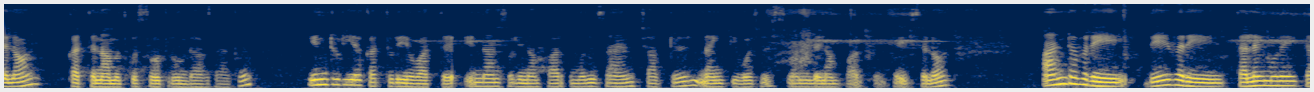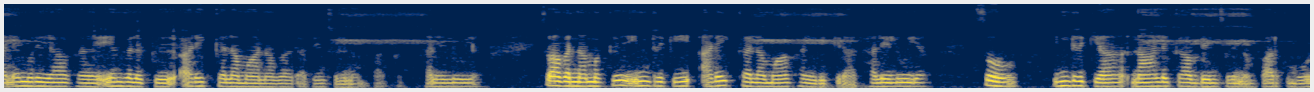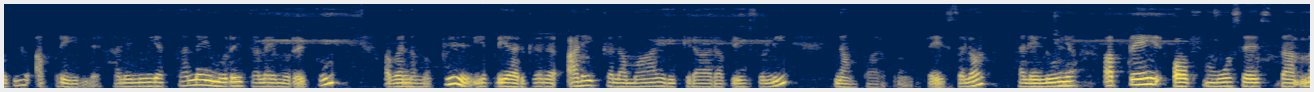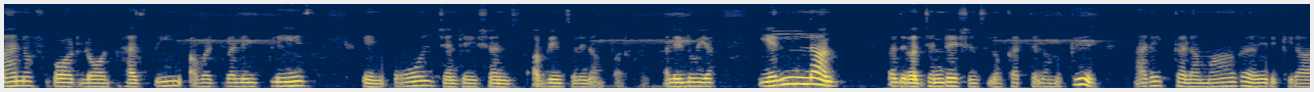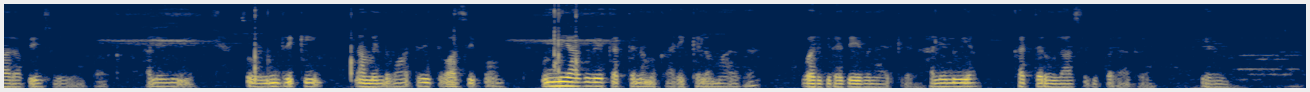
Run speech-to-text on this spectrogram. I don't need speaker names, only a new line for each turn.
பிரைஸ்தலான் கர்த்த நாமத்துக்கு ஸ்தோத்திரம் உண்டாவதாக. இன்றுடைய கர்த்துடைய வார்த்தை என்னான்னு சொல்லி நாம் பார்க்கும்போது சாம் சாப்டர் நைன்டி வர்சஸ் ஒன்ல நாம் பார்ப்போம். பிரைஸ்தலான் ஆண்டவரே தேவரே தலைமுறை தலைமுறையாக எங்களுக்கு அடைக்கலமானவர் அப்படின்னு சொல்லி நாம் பார்க்கணும் ஹலிலூயா ஸோ அவர் நமக்கு இன்றைக்கு அடைக்கலமாக இருக்கிறார். ஹலிலூயா ஸோ இன்றைக்கா நாளுக்கு அப்படின்னு சொல்லி நாம் பார்க்கும்போது அப்படி இல்லை. ஹலிலூயா தலைமுறை தலைமுறைக்கும் எப்படியா இருக்கிறது அடைக்கலமாக இருக்கிறார் அப்படின்னு சொல்லி நாம் பார்க்கிறோம். Praise the lord. Hallelujah. A prayer of moses the man of god lord has been our dwelling place in all generations அப்படின்னு சொல்லி நாம் பார்க்கிறோம். லூயா எல்லா அது ஜென்ரேஷன்ஸ்லும் கற்று நமக்கு அடைக்கலமாக இருக்கிறார் அப்படின்னு சொல்லி நாம் பார்க்கிறோம். லூயா ஸோ இன்றைக்கு நாம் இந்த வார்த்தை வைத்து வாசிப்போம். உண்மையாகவே கற்று நமக்கு அடைக்கலமாக வருகிற தேவனாக இருக்கிறார் ஹலிலூயா கர்த்தர் உங்களை ஆஸ்வதிப்பராக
